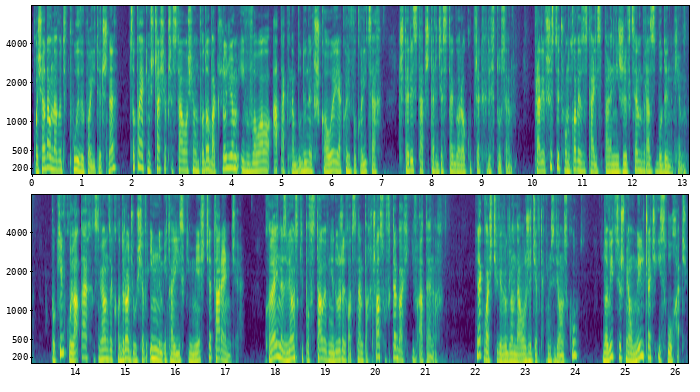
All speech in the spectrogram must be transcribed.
Posiadał nawet wpływy polityczne, co po jakimś czasie przestało się podobać ludziom i wywołało atak na budynek szkoły jakoś w okolicach 440 roku przed Chrystusem. Prawie wszyscy członkowie zostali spaleni żywcem wraz z budynkiem. Po kilku latach związek odrodził się w innym italijskim mieście, Tarencie. Kolejne związki powstały w niedużych odstępach czasu w Tebach i w Atenach. Jak właściwie wyglądało życie w takim związku? Nowicjusz miał milczeć i słuchać.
